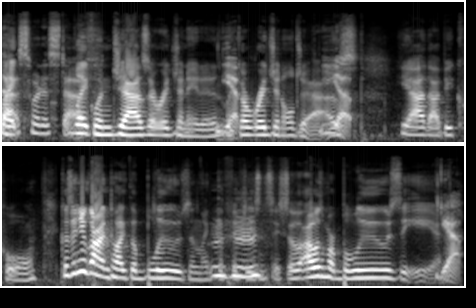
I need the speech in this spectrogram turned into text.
that Like- sort of stuff. like when jazz originated, Yep. like original jazz. Yep. Yeah, that'd be cool. Because then you got into like the blues and like the 50s and 60s. So I was more bluesy. Mm-hmm. Yeah.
